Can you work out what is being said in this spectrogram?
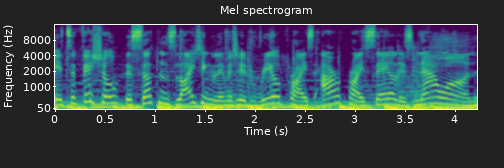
It's official. The Sutton's Lighting Limited real price, our price sale is now on.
